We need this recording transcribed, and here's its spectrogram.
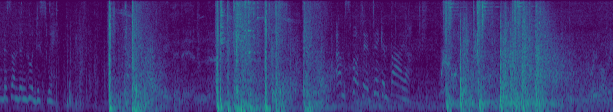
Might be something good this way. I'm spotted, taking fire. Reloading.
